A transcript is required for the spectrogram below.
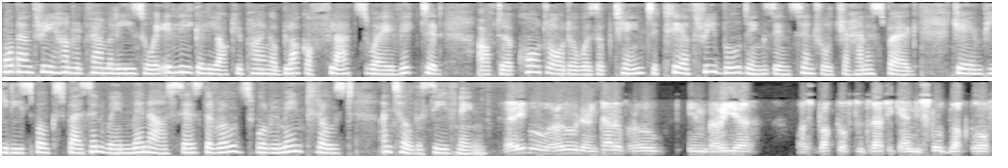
More than 300 families who were illegally occupying a block of flats were evicted after a court order was obtained to clear three buildings in central Johannesburg. JMPD spokesperson Wayne Minnaar says the roads will remain closed until this evening. Abel Road and Tudhope Road in Berea was blocked off to traffic and is still blocked off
